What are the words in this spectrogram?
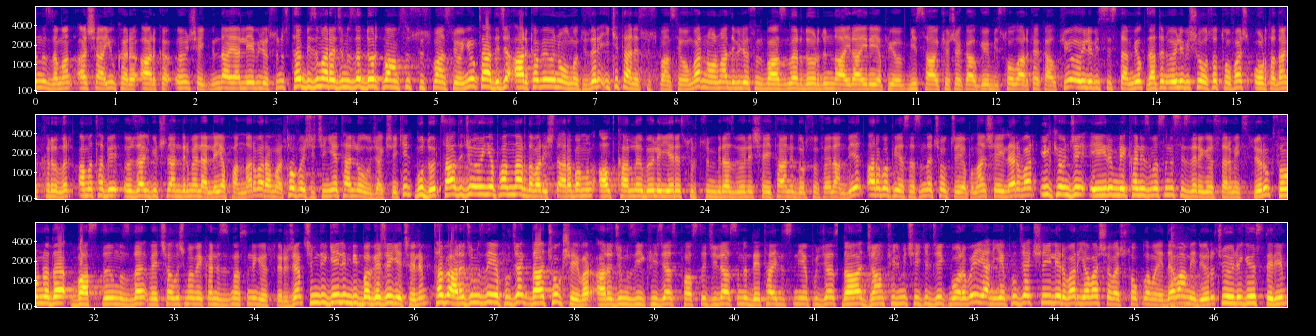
bastığınız zaman aşağı yukarı arka ön şeklinde ayarlayabiliyorsunuz. Tabi bizim aracımızda 4 bağımsız süspansiyon yok. Sadece arka ve ön olmak üzere 2 tane süspansiyon var. Normalde biliyorsunuz bazıları dördünde ayrı ayrı yapıyor. Bir sağ köşe kalkıyor, bir sol arka kalkıyor. Öyle bir sistem yok. Zaten öyle bir şey olsa Tofaş ortadan kırılır. Ama tabi özel güçlendirmelerle yapanlar var ama Tofaş için yeterli olacak şekil budur. Sadece ön yapanlar da var. İşte arabamın alt karlığı böyle yere sürtsün, biraz böyle şeytani dursun falan diye. Araba piyasasında çokça yapılan şeyler var. İlk önce Air'in mekanizmasını sizlere göstermek istiyorum. Sonra da bastığımızda ve çalışma mekanizmasını göstereceğim. Şimdi gelin bir bagaja geçelim. Tabi aracımızda yapılacak daha çok şey var. Aracımızı yıkayacağız, pasta cilasını, detaylısını yapacağız. Daha cam filmi çekilecek bu arabaya. Yani yapılacak şeyleri var. Yavaş yavaş toplamaya devam ediyoruz. Şöyle göstereyim.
